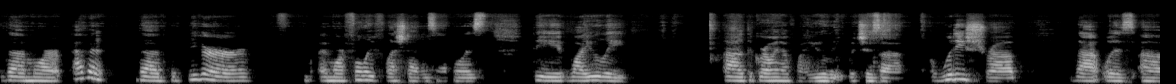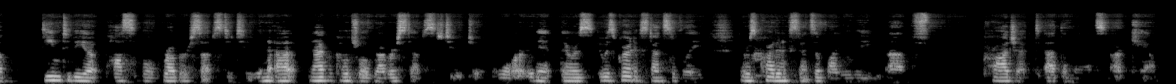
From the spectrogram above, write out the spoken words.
the more evident, the, the bigger and more fully fleshed out example is the guayule, uh, the growing of guayule, which is a, a woody shrub that was um, deemed to be a possible rubber substitute, an, an agricultural rubber substitute the war. And it, there was, it was grown extensively. There was quite an extensive Guayule um, project at the Manzanar camp.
